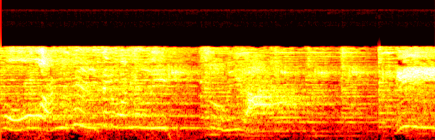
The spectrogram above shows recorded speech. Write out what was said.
王子这个王位，谁来？你。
